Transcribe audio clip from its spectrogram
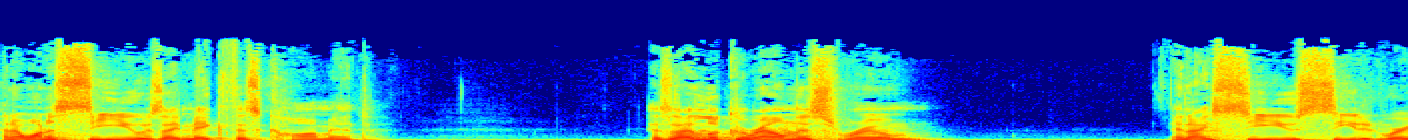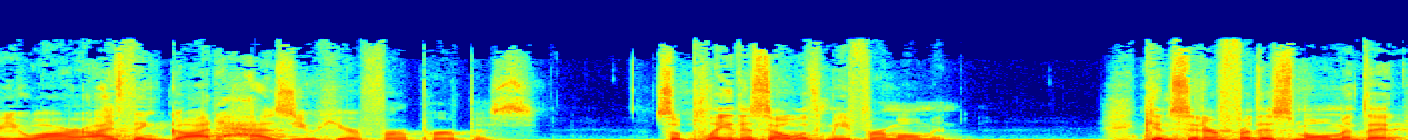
And I want to see you as I make this comment. As I look around this room and I see you seated where you are, I think God has you here for a purpose. So play this out with me for a moment. Consider for this moment that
